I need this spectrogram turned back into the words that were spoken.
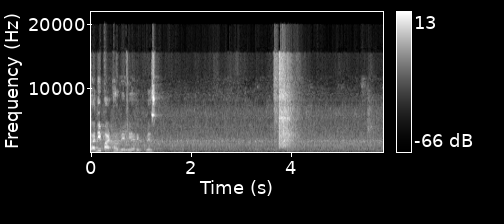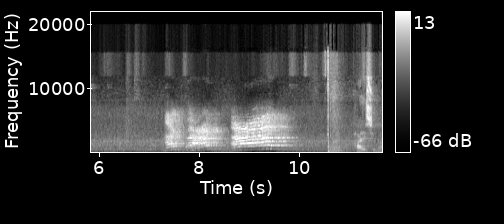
कधी पाठवलेली आहे रिक्वेस्ट हाय शिवा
